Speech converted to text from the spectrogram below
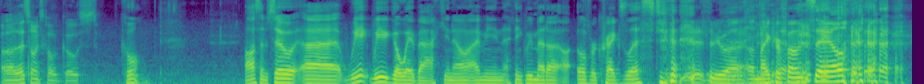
Uh, that song's called Ghost. Cool. Awesome. So uh, we we go way back. You know, I mean, I think we met uh, over Craigslist did, through a, a microphone sale.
